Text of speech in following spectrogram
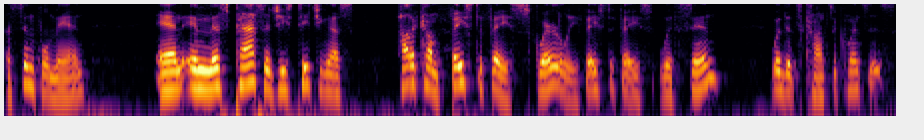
a sinful man. And in this passage, he's teaching us how to come face to face, squarely face to face with sin, with its consequences,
